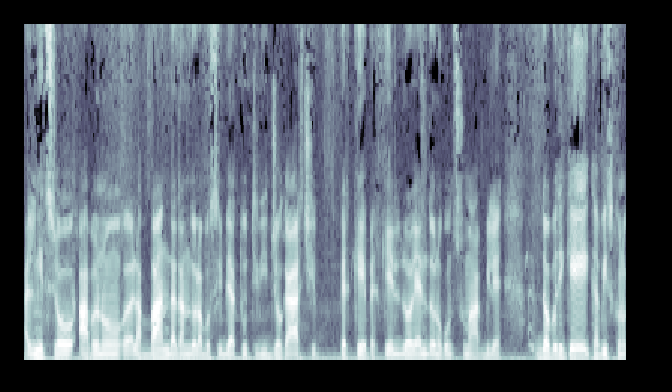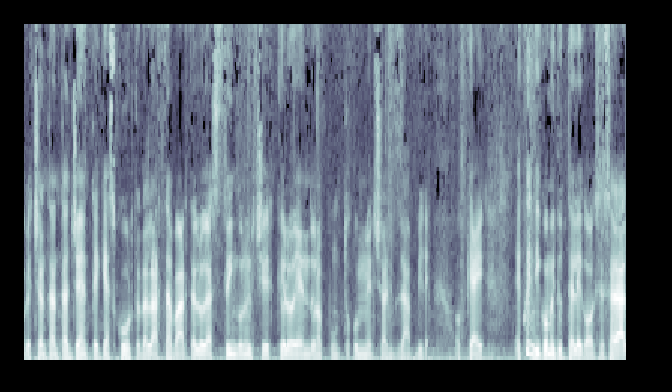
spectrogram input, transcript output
all'inizio aprono eh, la banda dando la possibilità a tutti di giocarci perché? Perché lo rendono consumabile. Dopodiché capiscono che c'è tanta gente che ascolta dall'altra parte, allora stringono il cerchio e lo rendono appunto commercializzabile. Ok? E quindi come tutte le cose sarà,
